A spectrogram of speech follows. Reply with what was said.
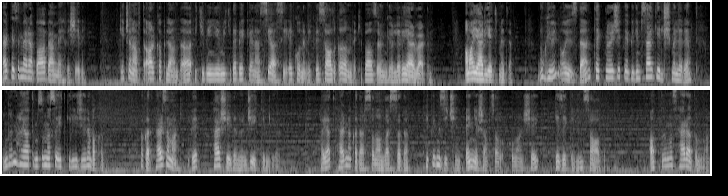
Herkese merhaba, ben Mehveş Evin. Geçen hafta arka planda 2022'de beklenen siyasi, ekonomik ve sağlık alanındaki bazı öngörülere yer verdim. Ama yer yetmedi. Bugün o yüzden teknolojik ve bilimsel gelişmelere bunların hayatımızı nasıl etkileyeceğine bakalım. Fakat her zamanki gibi her şeyden önce iklim diyorum. Hayat her ne kadar sanallaşsa da hepimiz için en yaşamsal olan şey gezegenin sağlığı. Attığımız her adımla,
